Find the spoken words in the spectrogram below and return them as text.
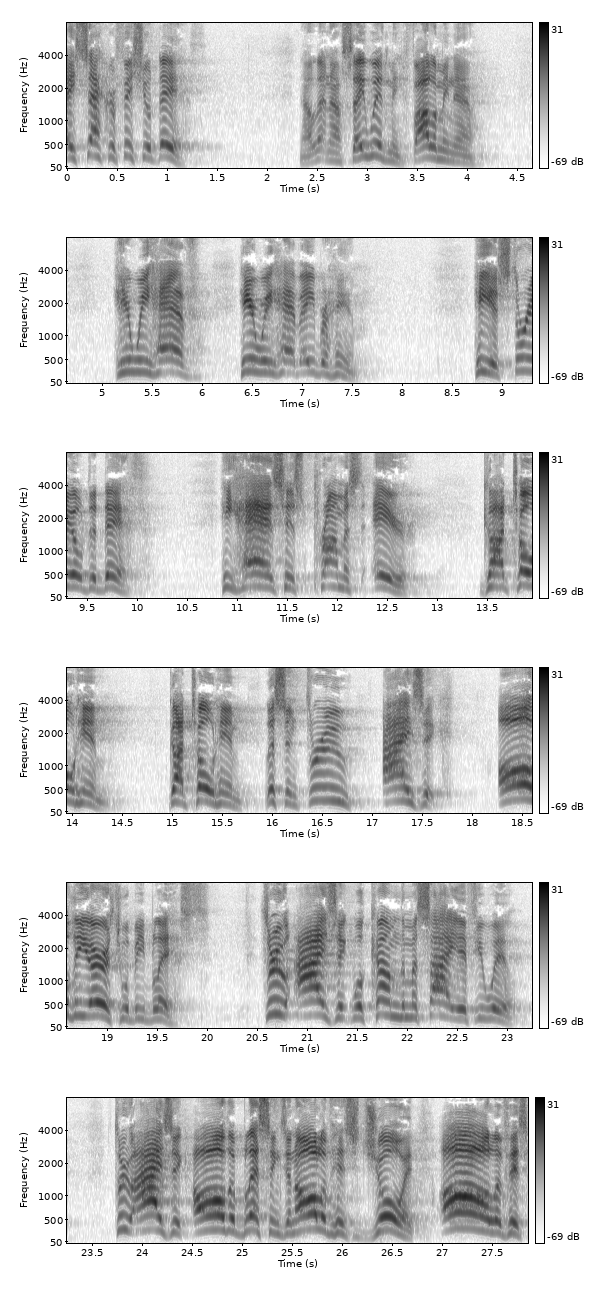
A sacrificial death. Now, let now stay with me. Follow me now. Here we have, here we have Abraham. He is thrilled to death. He has his promised heir. God told him, God told him, listen, through Isaac, all the earth will be blessed. Through Isaac will come the Messiah, if you will. Through Isaac, all the blessings and all of his joy, all of his,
